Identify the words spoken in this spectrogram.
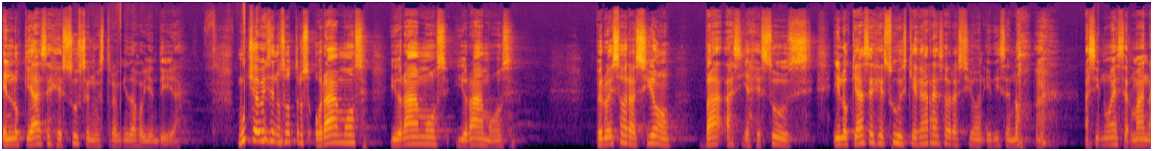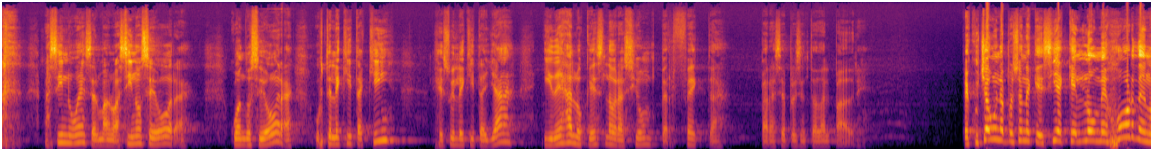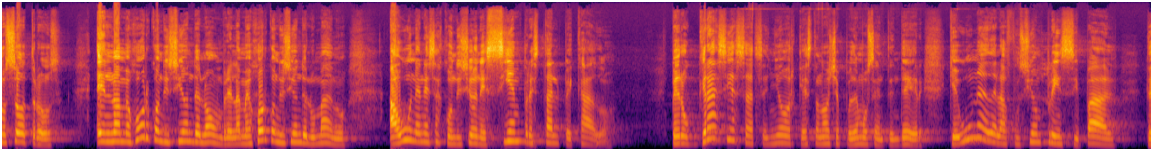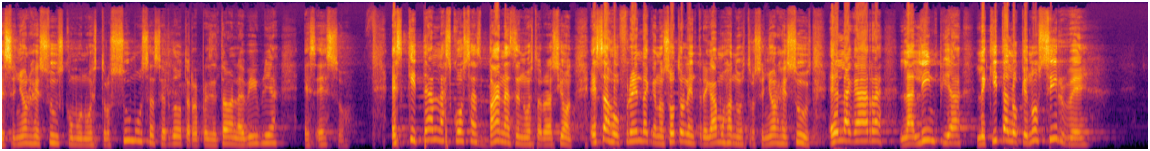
en lo que hace Jesús en nuestra vida hoy en día. Muchas veces nosotros oramos y oramos y oramos, pero esa oración va hacia Jesús. Y lo que hace Jesús es que agarra esa oración y dice, no, Así no es, hermana. Así no es, hermano. Así no se ora. Cuando se ora, usted le quita aquí, Jesús le quita allá y deja lo que es la oración perfecta para ser presentada al Padre. Escuchaba una persona que decía que lo mejor de nosotros, en la mejor condición del hombre, en la mejor condición del humano, aún en esas condiciones siempre está el pecado. Pero gracias al Señor que esta noche podemos entender que una de las funciones principales del Señor Jesús como nuestro sumo sacerdote representado en la Biblia es eso. Es quitar las cosas vanas de nuestra oración. Esas ofrendas que nosotros le entregamos a nuestro Señor Jesús. Él agarra, la limpia, le quita lo que no sirve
